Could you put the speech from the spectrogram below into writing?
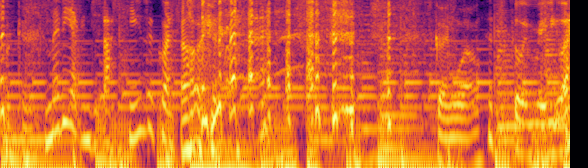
Okay. Maybe I can just ask you the question. Oh, okay. it's going well. It's going really well.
